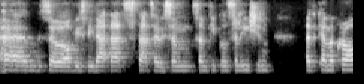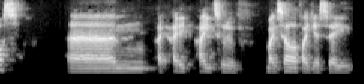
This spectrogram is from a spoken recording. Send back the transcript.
Um, so obviously that that's that's how some some people's solution have come across. Um, I, I, I sort of myself, I just say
